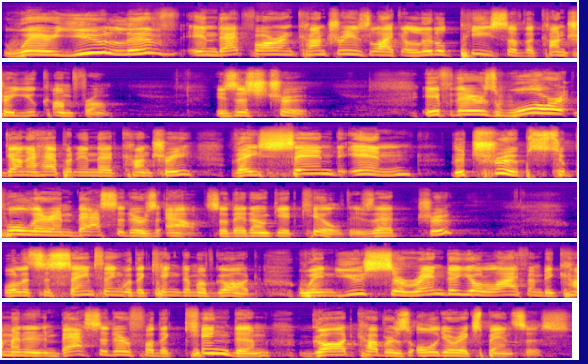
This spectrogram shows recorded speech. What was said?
Where you live in that foreign country is like a little piece of the country you come from. Is this true? If there's war going to happen in that country, they send in the troops to pull their ambassadors out so they don't get killed. Is that true? Well, it's the same thing with the kingdom of God. When you surrender your life and become an ambassador for the kingdom, God covers all your expenses.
